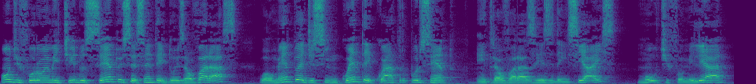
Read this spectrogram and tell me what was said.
onde foram emitidos 162 alvarás, o aumento é de 54% entre alvarás residenciais, multifamiliar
